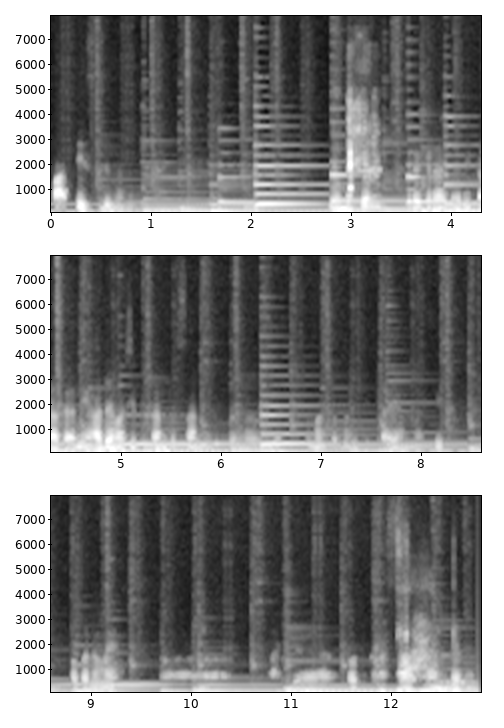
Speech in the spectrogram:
apatis dengan itu ya mungkin kira-kira dari kakak nih ada nggak sih pesan-pesan gitu, eh, buat teman-teman kita yang masih apa namanya eh, ada suatu keresahan dalam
